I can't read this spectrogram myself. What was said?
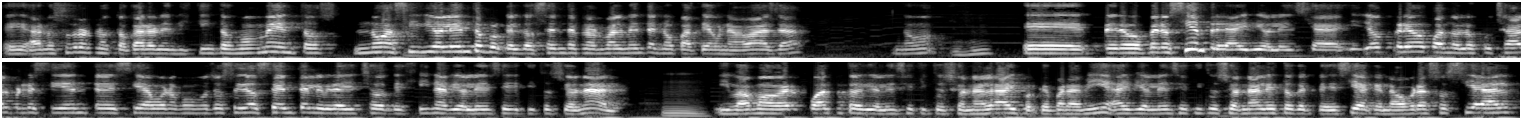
Eh, a nosotros nos tocaron en distintos momentos, no así violento porque el docente normalmente no patea una valla, ¿no? Eh, pero, pero siempre hay violencia. Y yo creo cuando lo escuchaba el presidente decía, bueno, como yo soy docente, le hubiera dicho, defina violencia institucional. Mm. Y vamos a ver cuánto de violencia institucional hay, porque para mí hay violencia institucional, esto que te decía, que en la obra social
